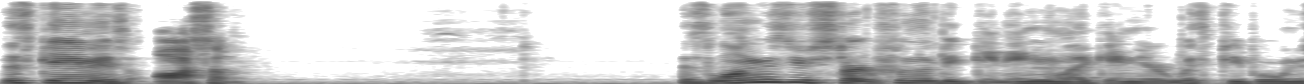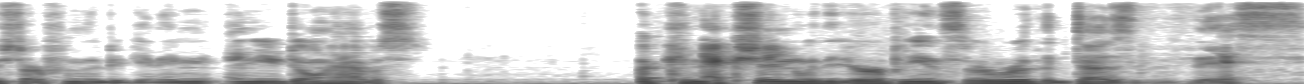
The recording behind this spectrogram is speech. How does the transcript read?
This game is awesome. As long as you start from the beginning, like, and you're with people when you start from the beginning, and you don't have a connection with a European server that does this.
